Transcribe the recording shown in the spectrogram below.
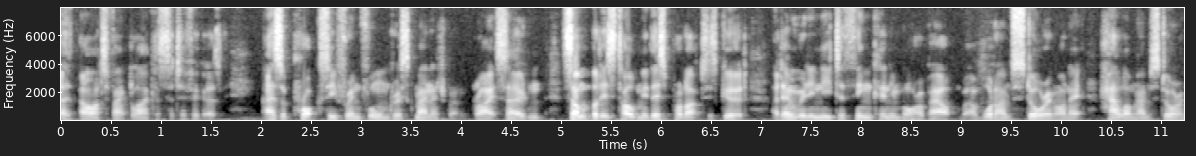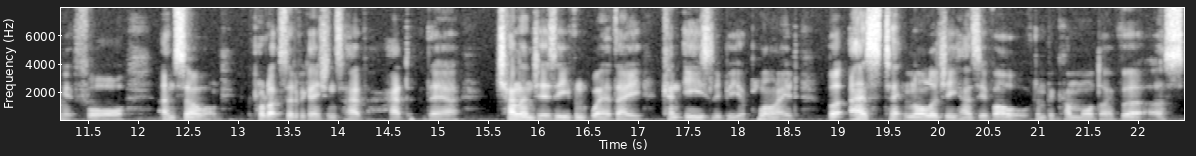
an artifact like a certificate as a proxy for informed risk management, right? So somebody's told me this product is good. I don't really need to think anymore about uh, what I'm storing on it, how long I'm storing it for, and so on. Product certifications have had their challenges even where they can easily be applied. But as technology has evolved and become more diverse,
